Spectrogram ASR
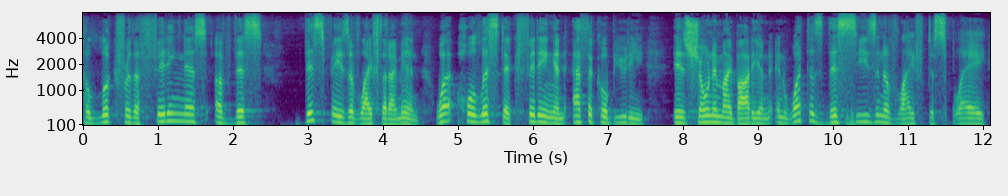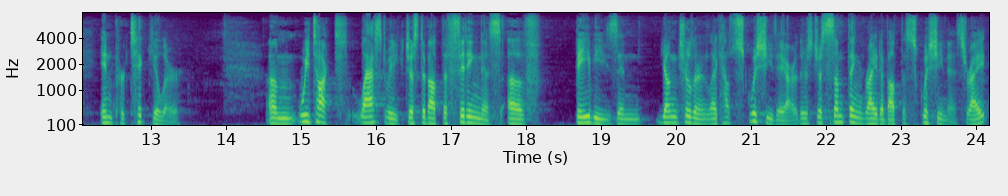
to look for the fittingness of this, this phase of life that I'm in. What holistic, fitting, and ethical beauty is shown in my body, and, and what does this season of life display in particular? Um, we talked last week just about the fittingness of babies and young children, like how squishy they are. There's just something right about the squishiness, right?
